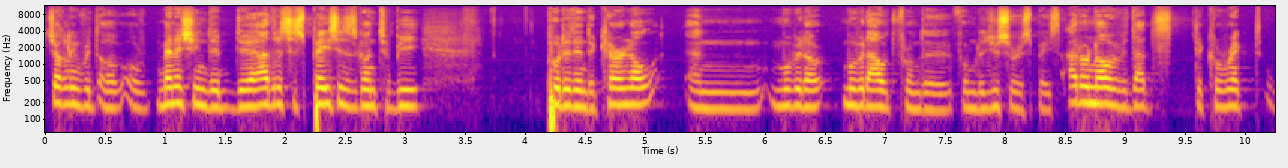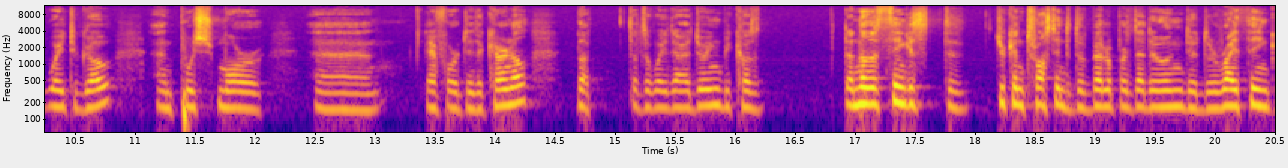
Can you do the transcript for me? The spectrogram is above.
juggling with or, or managing the, the address space is going to be put it in the kernel and move it out, move it out from the from the user space. I don't know if that's the correct way to go and push more uh, effort in the kernel, but that's the way they are doing because another thing is that you can trust in the developers that are doing the, the right thing,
